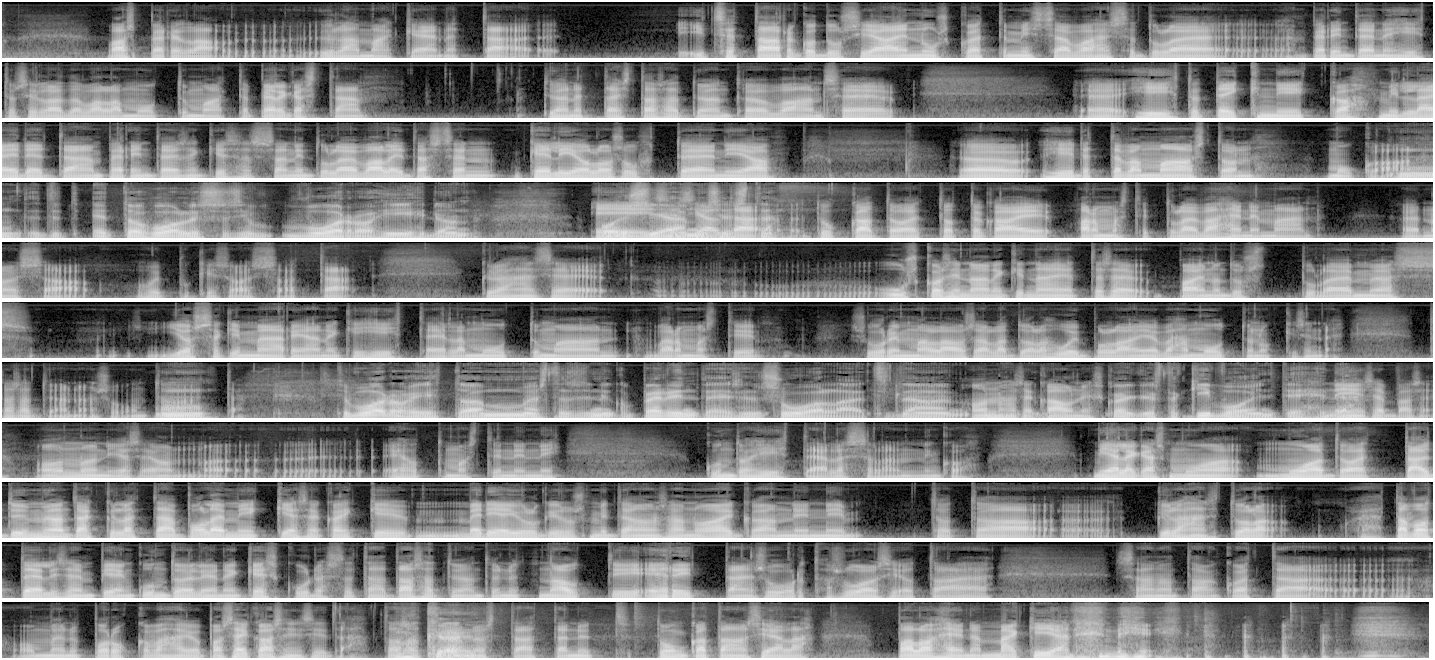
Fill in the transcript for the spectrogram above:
Vasperilla ylämäkeen, että itse tarkoitus ja en usko, että missään vaiheessa tulee perinteinen hiihto sillä tavalla muuttumaan, että pelkästään työnnettäisiin tasatyöntöä, vaan se hiihtotekniikka, millä edetään perinteisen kisassa, niin tulee valita sen keliolosuhteen ja ö, hiihdettävän maaston mukaan. Mm, et, et, et ole huolissasi vuorohiihdon pois Ei jäämisestä. se sieltä tuu katoa, että totta kai varmasti tulee vähenemään noissa huippukisoissa, että kyllähän se uskoisin ainakin näin, että se painotus tulee myös jossakin määrin ainakin hiihteillä muuttumaan. Varmasti suurimmalla osalla tuolla huipulla on jo vähän muuttunutkin sinne tasatyönnön suuntaan. Mm. Että. Se vuorohiihto on mun mielestä se niin perinteisen suola, että sitä on Onhan se kaunis. kaikista kivoin tehdä. Niin sepä se on, on ja se on ehdottomasti niin, niin kuntohiihtäjälle sellainen niin mielekäs muoto. Että täytyy myöntää kyllä, että tämä polemiikki ja se kaikki mediajulkisuus, mitä on saanut aikaan, niin, niin tota, kyllähän se tuolla tavoitteellisempien kuntoilijoiden keskuudessa tämä tasatyöntö nyt nauttii erittäin suurta suosiota ja sanotaanko, että on mennyt porukka vähän jopa sekaisin sitä tasatyönnöstä, okay. että nyt tunkataan siellä paloheinän mäkiä niin, niin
